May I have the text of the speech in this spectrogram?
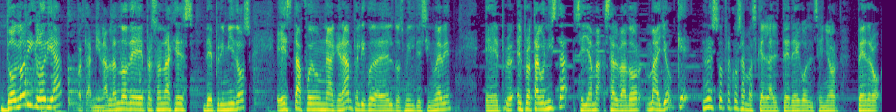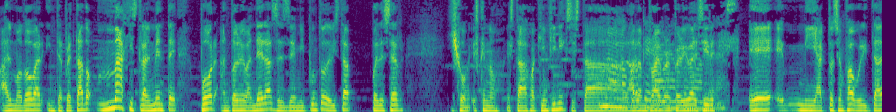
Dolor y Gloria, pues, también hablando de personajes deprimidos, esta fue una gran película del 2019. El, el protagonista se llama Salvador Mayo, que no es otra cosa más que el alter ego del señor Pedro Almodóvar, interpretado magistralmente por Antonio Banderas. Desde mi punto de vista, puede ser Hijo, es que no, está Joaquín Phoenix y está No, no creo Adam Driver, pero iba a decir eh, eh, mi actuación favorita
